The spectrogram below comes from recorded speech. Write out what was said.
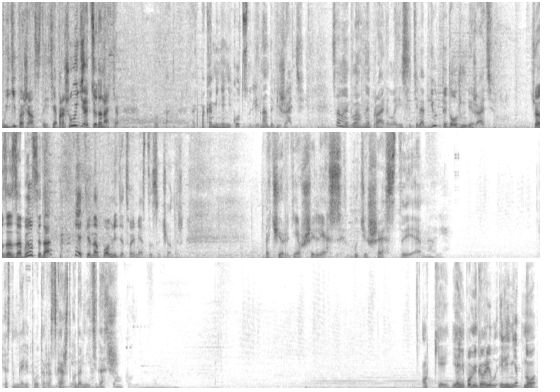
Уйди, пожалуйста, я тебя прошу, уйди отсюда нахер. Вот так. Так, пока меня не коцнули, надо бежать. Самое главное правило, если тебя бьют, ты должен бежать. За забылся, да? Я тебе напомню, где твое место, сученыш. Почерневший лес. Путешествие. Сейчас нам Гарри Поттер расскажет, куда мне идти дальше. Окей. Я не помню, говорил или нет, но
